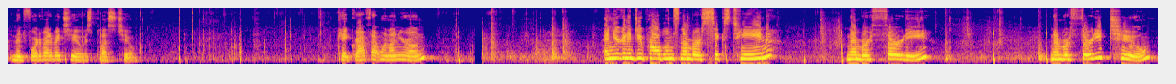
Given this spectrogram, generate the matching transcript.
And then 4 divided by 2 is plus 2. Okay, graph that one on your own. And you're going to do problems number 16, number 30, number 32,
